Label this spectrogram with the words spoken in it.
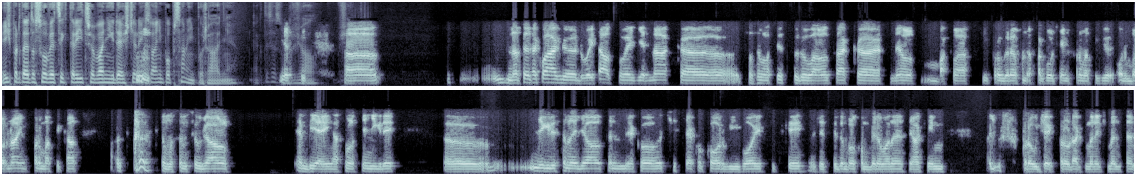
víš, protože to jsou věci, které třeba nikde ještě nejsou ani popsané pořádně. Jak ty se udržel? Uh, na to je taková dvojitá odpověď. Jednak, eh, co jsem vlastně studoval, tak eh, měl bakalářský program na fakultě informatiky, odborná informatika. K tomu jsem si udělal MBA. Já jsem vlastně nikdy Uh, nikdy jsem nedělal ten jako čistě jako core vývoj, vždycky, vždycky to bylo kombinované s nějakým ať už project, product managementem,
